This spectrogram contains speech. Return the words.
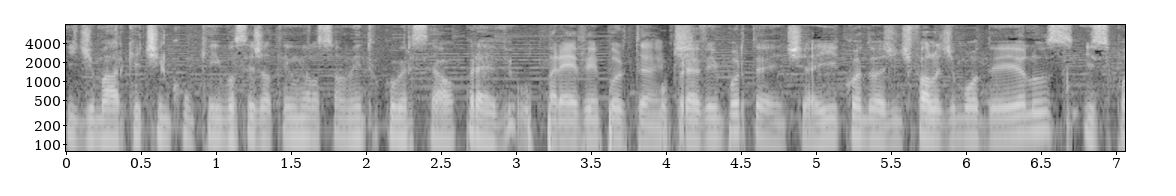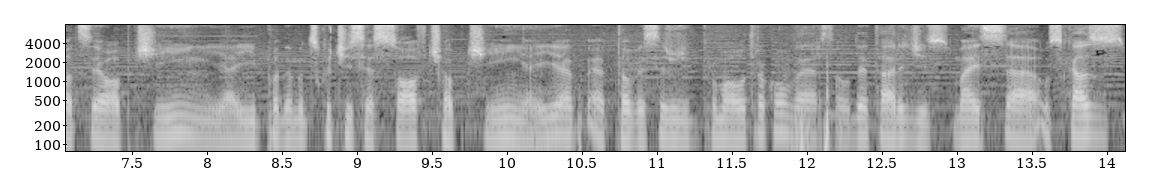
e de marketing com quem você já tem um relacionamento comercial prévio. O prévio é importante. O prévio é importante. Aí, quando a gente fala de modelos, isso pode ser opt-in, e aí podemos discutir se é soft opt-in, aí é, é, talvez seja para uma outra conversa o detalhe disso. Mas uh, os casos,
